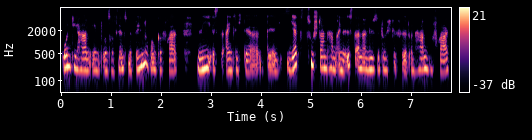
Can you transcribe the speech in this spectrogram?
und die haben eben unsere Fans mit Behinderung gefragt, wie ist eigentlich der, der Jetzt-Zustand, haben eine Ist-Analyse durchgeführt und haben gefragt,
